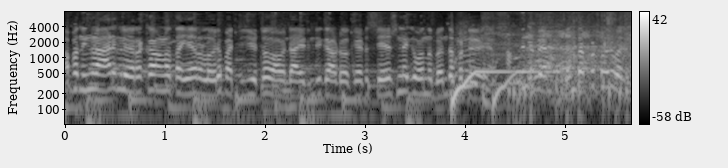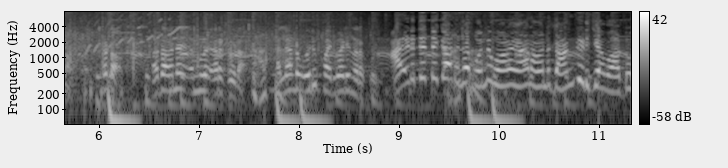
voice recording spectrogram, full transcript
അപ്പൊ നിങ്ങൾ ആരെങ്കിലും ഇറക്കാനുള്ള തയ്യാറുള്ളവർ പറ്റിച്ചിട്ടോ അവന്റെ ഐഡന്റി കാർഡും ഒക്കെ ആയിട്ട് സ്റ്റേഷനിലേക്ക് വന്ന് ബന്ധപ്പെട്ട് കഴിഞ്ഞാൽ ബന്ധപ്പെട്ടവർ വരണം. കേട്ടോ? അത് അവനെ നമ്മൾ ഇറക്കിവിടാം. അല്ലാണ്ട് ഒരു പരിപാടി നടക്കും ഐഡന്റിറ്റി കാർഡില്ല പൊന്നു മോനെ ഞാൻ അവന്റെ തങ്ക് ഇടിക്കാൻ പാട്ടു.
